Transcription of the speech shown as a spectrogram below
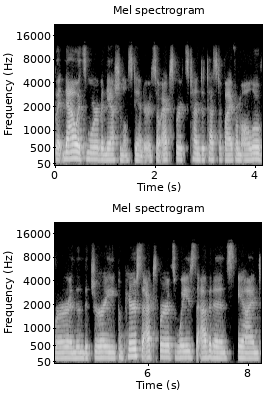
But now it's more of a national standard. So experts tend to testify from all over, and then the jury compares the experts, weighs the evidence, and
